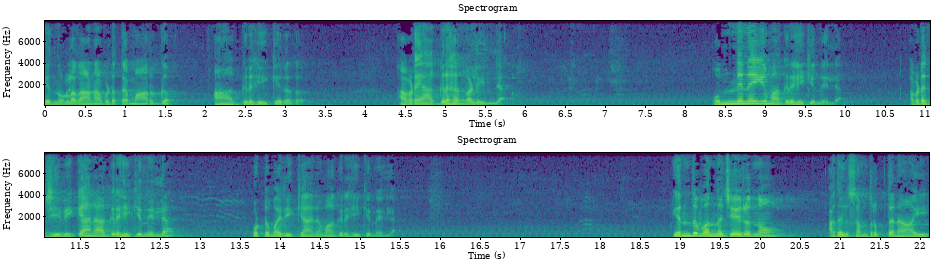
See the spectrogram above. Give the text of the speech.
എന്നുള്ളതാണ് അവിടുത്തെ മാർഗം. ആഗ്രഹിക്കരുത്. അവിടെ ആഗ്രഹങ്ങളില്ല. ഒന്നിനെയും ആഗ്രഹിക്കുന്നില്ല. അവിടെ ജീവിക്കാൻ ആഗ്രഹിക്കുന്നില്ല ഒട്ട് മരിക്കാനും ആഗ്രഹിക്കുന്നില്ല. എന്ത് വന്നു ചേരുന്നോ അതിൽ സംതൃപ്തനായി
